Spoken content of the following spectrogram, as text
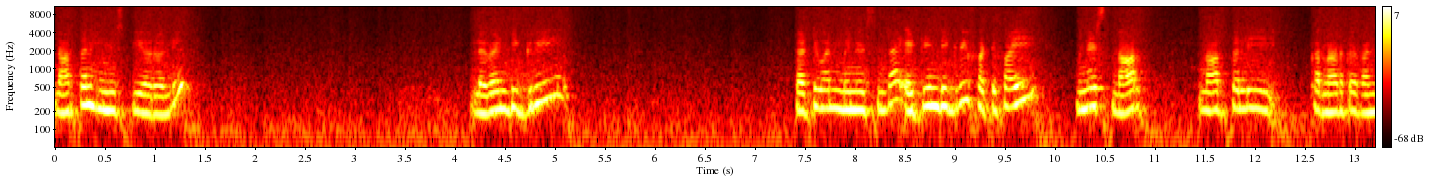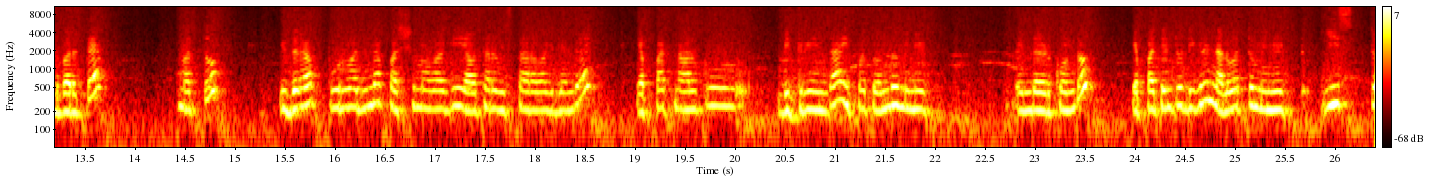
ನಾರ್ತನ್ ಹೆಮಿಸ್ಪಿಯರಲ್ಲಿ ಲೆವೆನ್ ಡಿಗ್ರಿ ತರ್ಟಿ ಒನ್ ಮಿನಿಟ್ಸಿಂದ eighteen degree forty five minutes north ನಾರ್ತಲ್ಲಿ ಕರ್ನಾಟಕ ಕಂಡುಬರುತ್ತೆ ಮತ್ತು ಇದರ ಪೂರ್ವದಿಂದ ಪಶ್ಚಿಮವಾಗಿ ಯಾವ ಥರ ವಿಸ್ತಾರವಾಗಿದೆ ಅಂದರೆ ಎಪ್ಪತ್ನಾಲ್ಕು ಡಿಗ್ರಿಯಿಂದ ಇಪ್ಪತ್ತೊಂದು ಮಿನಿಟ್ ಇಂದ ಹಿಡ್ಕೊಂಡು ಎಪ್ಪತ್ತೆಂಟು ಡಿಗ್ರಿ ನಲವತ್ತು ಮಿನಿಟ್ ಈಸ್ಟ್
